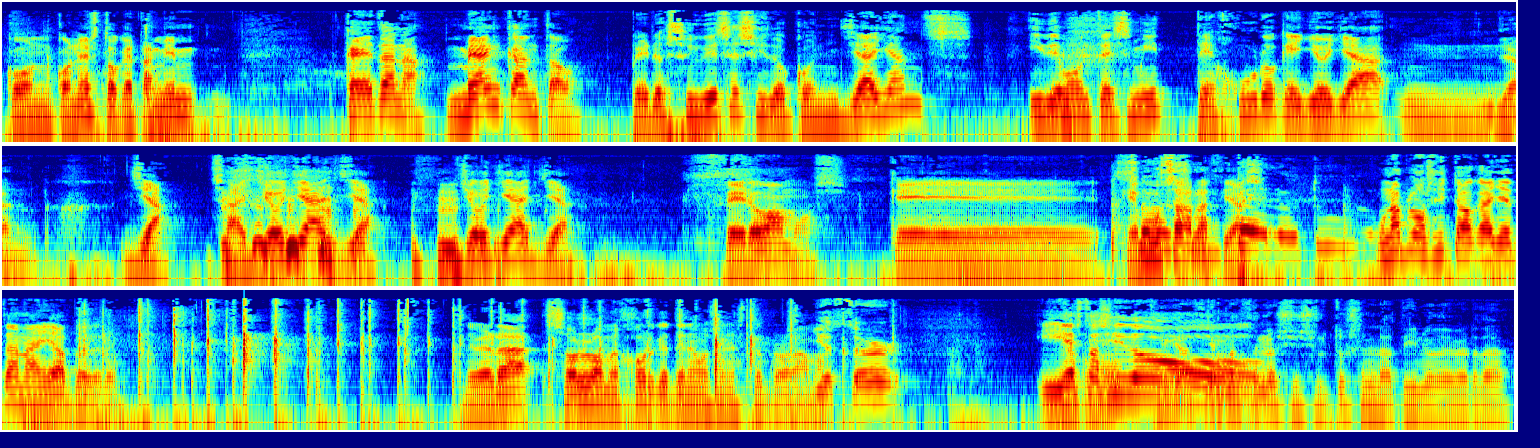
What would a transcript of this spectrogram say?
con, con esto, que también... Cayetana, me ha encantado, pero si hubiese sido con Giants y de Monte Smith, te juro que yo ya... mm, Ya. Ya. O sea, yo ya, ya. Yo ya, ya. Pero vamos, que... Que muchas gracias. Un aplausito a Cayetana y a Pedro. De verdad, son lo mejor que tenemos en este programa. Yes, sir. Y esto ha sido... hacen los insultos en latino, de verdad.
